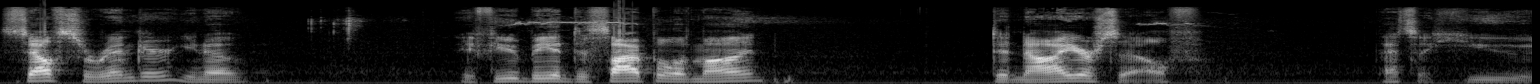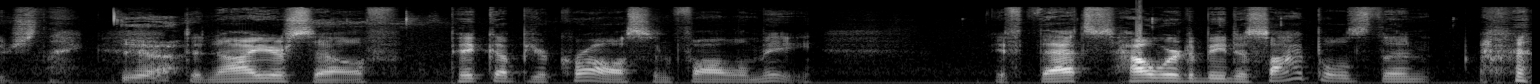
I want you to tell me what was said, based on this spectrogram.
self surrender. You know, if you be a disciple of mine, deny yourself. That's a huge thing. Yeah. Deny yourself, pick up your cross, and follow me. If that's how we're to be disciples, then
